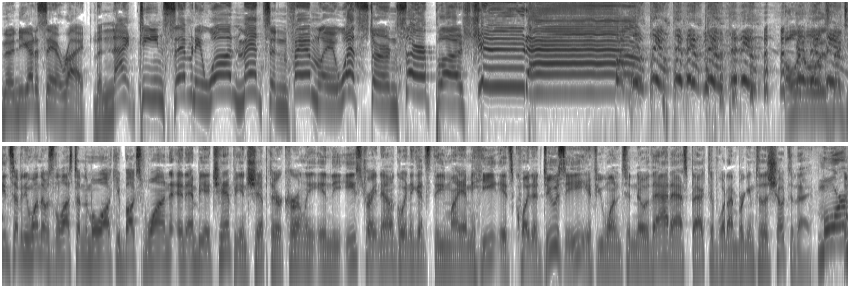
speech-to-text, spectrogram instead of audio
No, and you got to say it right. The 1971 Manson family Western surplus shootout. All in all, it was 1971. That was the last time the Milwaukee Bucks won an NBA championship. They're currently in the East right now, going against the Miami Heat. It's quite a doozy. If you wanted to know that aspect of what I'm bringing to the show today, More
